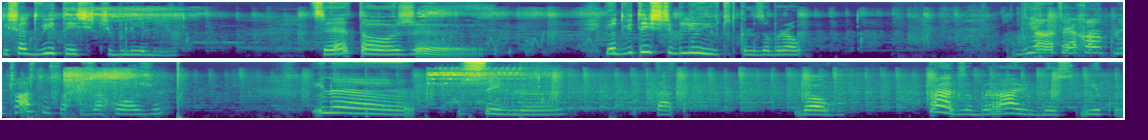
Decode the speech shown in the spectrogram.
і ще 2000 блінгів. Це теж. е, Я 2000 блінгів тут не забрав. Бо Я на цей аккаунт не часто за- заходжу. І не сильно так довго. Так, забираю без ніколи.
